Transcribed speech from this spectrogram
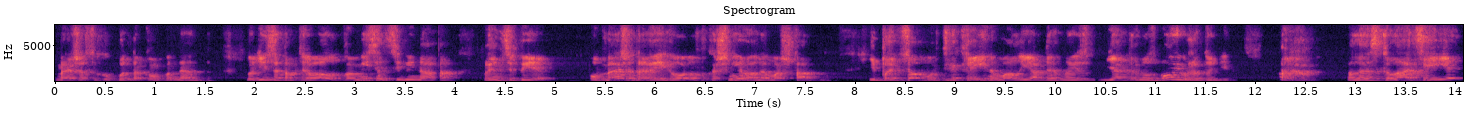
менша сухопутна компонента. Ну, дійсно, там тривало два місяці війна, в принципі, обмежена регіоном Кашміру, але масштабна. І при цьому дві країни мали ядерну, ядерну зброю вже тоді, але ескалація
